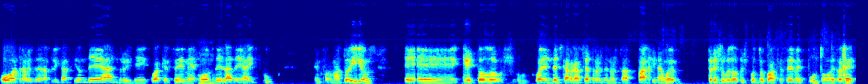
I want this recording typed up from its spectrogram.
o a través de la aplicación de Android de Quack FM o de la de iPhone en formato iOS, eh, que todos pueden descargarse a través de nuestra página web www.quackfm.org.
